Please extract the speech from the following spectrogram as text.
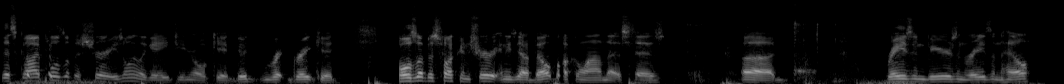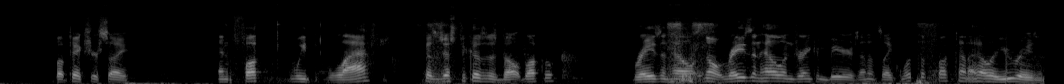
this guy pulls up his shirt. He's only like an 18 year old kid. Good, great kid. Pulls up his fucking shirt and he's got a belt buckle on that says, uh, raising beers and raising hell," but picture Scythe. And fuck, we laughed because just because of his belt buckle, raising hell. No, raising hell and drinking beers, and it's like, what the fuck kind of hell are you raising?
